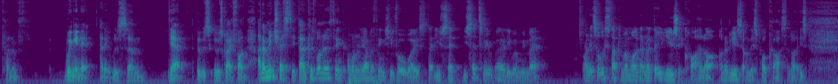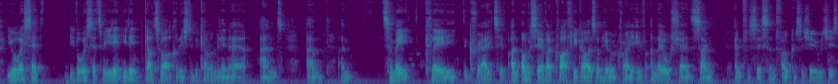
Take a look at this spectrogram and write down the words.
kind of winging it, and it was um, yeah, it was it was great fun. And I'm interested, Dan, because one of the thing, one of the other things you've always that you said you said to me early when we met, and it's always stuck in my mind, and I do use it quite a lot, and I've used it on this podcast a lot. Is you always said you've always said to me you didn't you didn't go to art college to become a millionaire, and um, and to me, clearly the creative, and obviously I've had quite a few guys on here who are creative, and they all share the same emphasis and focus as you, which is,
